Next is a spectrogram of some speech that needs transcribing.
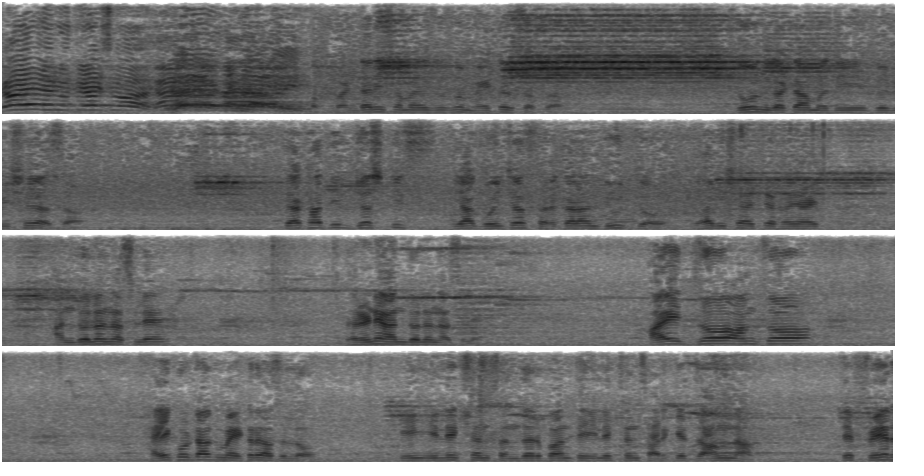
जय रुद्रेश्वर. भंडारी समाजाचो जो मॅटर्स आसा दोन गटां मदीं जो विशय आसा त्या खातीर जस्टीस ह्या गोंयच्या सरकारान दिवचो ह्या विशयाचेर थंय आयज आंदोलन असलें धरणे आंदोलन असलें. आयज जो आमचो हायकोर्टाक मॅटर आसलो ही इलेक्शन संदर्भात ते इलेक्शन सारकें जावंक ना ते फेर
